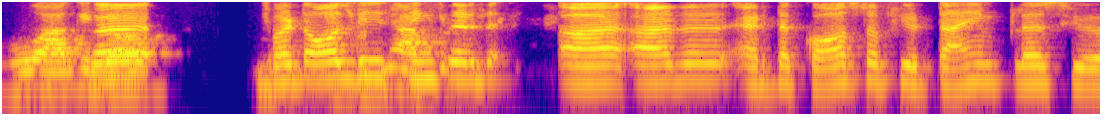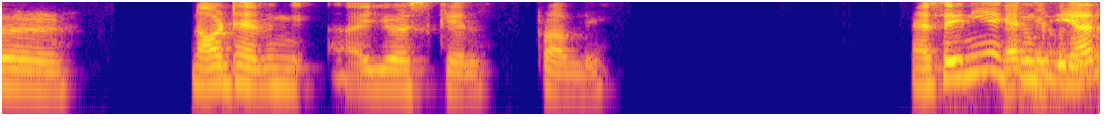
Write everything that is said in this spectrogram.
وہ آ کے but all these things are at the cost of your time plus your not having uh, your skill probably. ایسا ہی نہیں ہے کیونکہ یار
